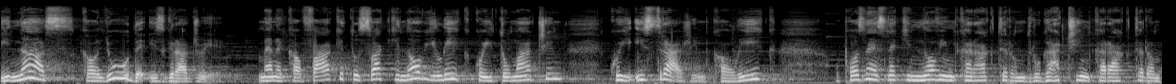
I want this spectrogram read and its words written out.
i nas kao ljude izgrađuje mene kao faketu, svaki novi lik koji tumačim, koji istražim kao lik, upoznaje s nekim novim karakterom, drugačijim karakterom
